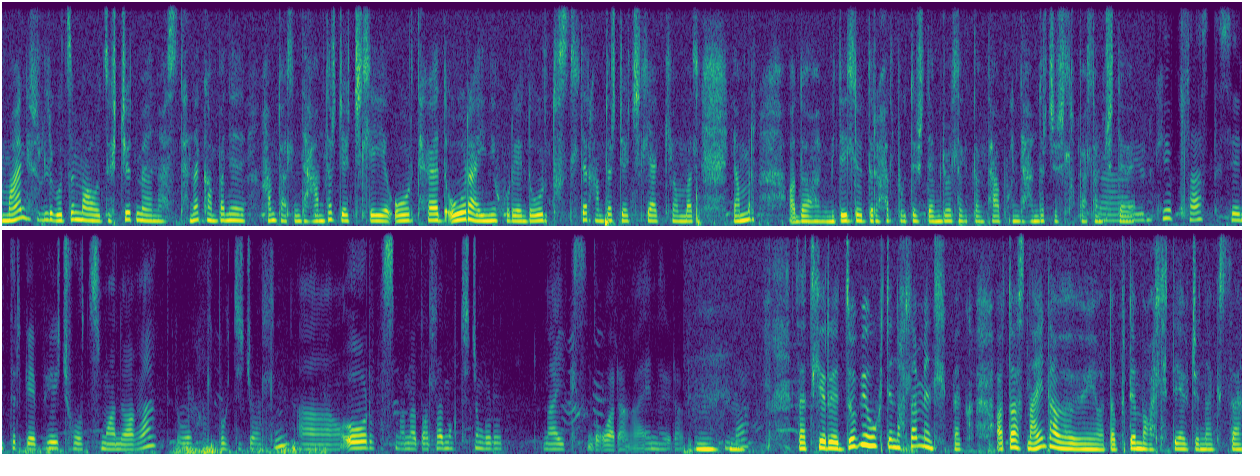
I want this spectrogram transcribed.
маань нэвтрүүлэг үзэн маа үзэгчид маань бас танай компани хамт олонтой хамтарч ажиллая. Өөр дахиад өөр аяны хүрээнд өөр төсөл төр хамтарч ажиллая гэх юм бол ямар одоо мэдээллүүдээр холбогдож дамжуулагдсан та бүхэнд хамтарч ажиллах боломжтой вэ? Ерөнхий пластик центр гэ пэйж хуудас маань байгаа. Тэргээр холбогдож болно. Аа өөр бас манай 743 80 гэсэн дугаар байгаа энэ хоёроо. За тэгэхээр зөв би хүүхдийн тоглоомын талбайг одоос 85% одоо бүтээн байгуулалттай явж байна гэсэн.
